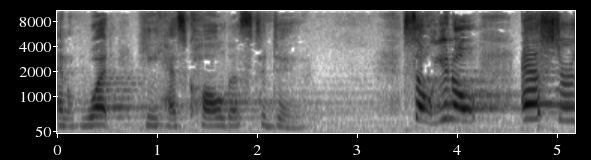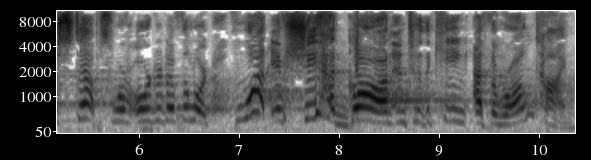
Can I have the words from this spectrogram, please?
in what He has called us to do. So, you know, Esther's steps were ordered of the Lord. What if she had gone into the king at the wrong time?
